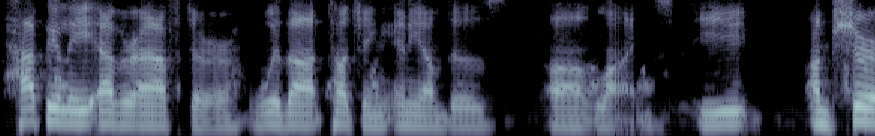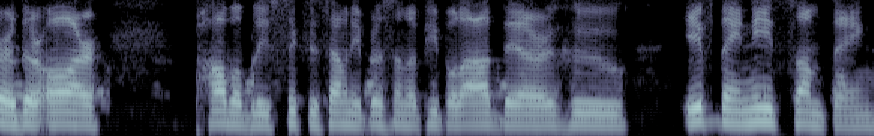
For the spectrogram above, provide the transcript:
happily ever after without touching any of those uh, lines. You, I'm sure there are probably 60, 70% of people out there who, if they need something,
